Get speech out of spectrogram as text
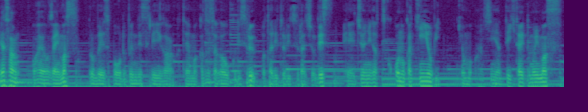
皆さんおはようございます。プロベースボールブンデスリーガー片山和沙がお送りする渡り鳥ラジオです。12月9日金曜日今日も配信やっていきたいと思います。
